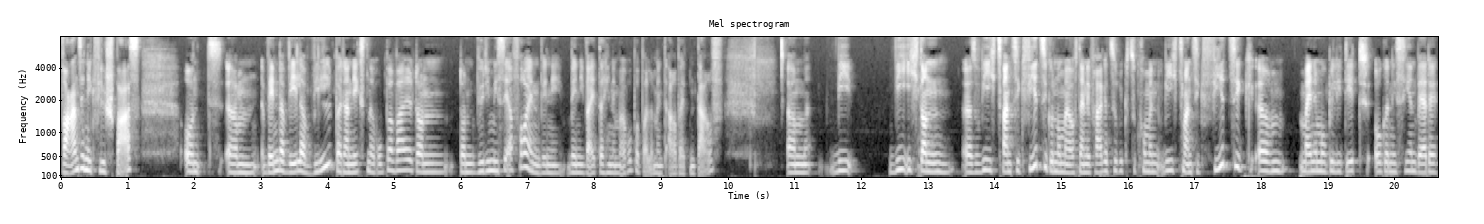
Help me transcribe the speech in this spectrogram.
wahnsinnig viel Spaß. Und ähm, wenn der Wähler will bei der nächsten Europawahl, dann, dann würde ich mich sehr freuen, wenn ich, wenn ich weiterhin im Europaparlament arbeiten darf. Ähm, wie wie ich dann, also wie ich 2040, und nochmal auf deine Frage zurückzukommen, wie ich 2040 ähm, meine Mobilität organisieren werde,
